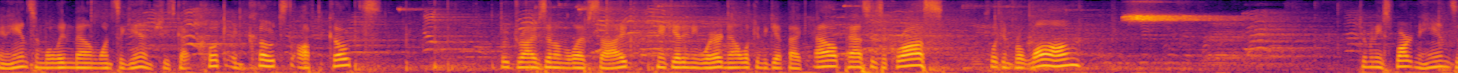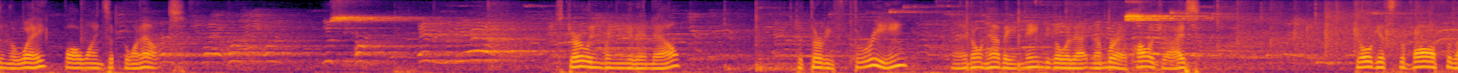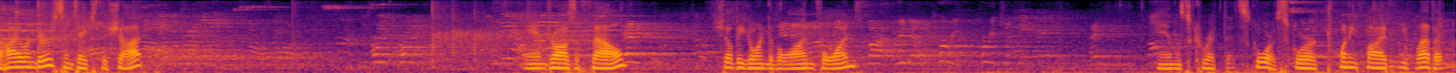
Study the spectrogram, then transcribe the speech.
And Hanson will inbound once again. She's got Cook and Coates off to Coates, who drives in on the left side. Can't get anywhere. Now looking to get back out. Passes across. Looking for Long. Too many Spartan hands in the way. Ball winds up going out. Sterling bringing it in now to 33. And I don't have a name to go with that number. I apologize. Joel gets the ball for the Highlanders and takes the shot. And draws a foul. She'll be going to the line for one. And let's correct that score. Score 25 11.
